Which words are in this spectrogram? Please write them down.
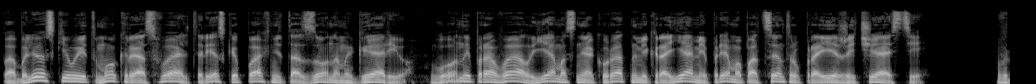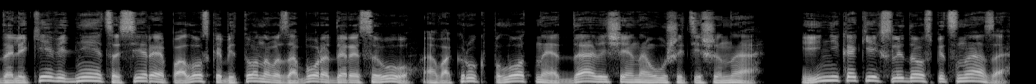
Поблескивает мокрый асфальт, резко пахнет озоном и гарью. Вон и провал, яма с неаккуратными краями прямо по центру проезжей части. Вдалеке виднеется серая полоска бетонного забора ДРСУ, а вокруг плотная, давящая на уши тишина. И никаких следов спецназа.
